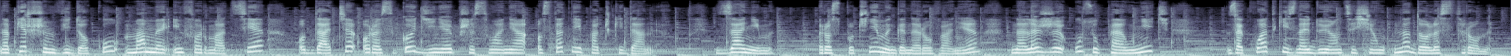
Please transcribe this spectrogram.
Na pierwszym widoku mamy informację o dacie oraz godzinie przesłania ostatniej paczki danych. Zanim rozpoczniemy generowanie, należy uzupełnić zakładki znajdujące się na dole strony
